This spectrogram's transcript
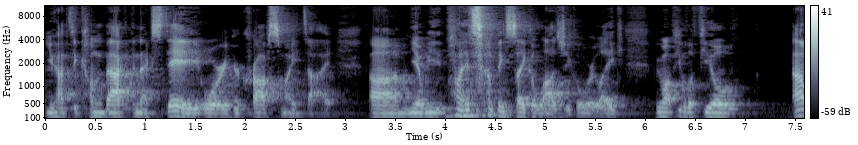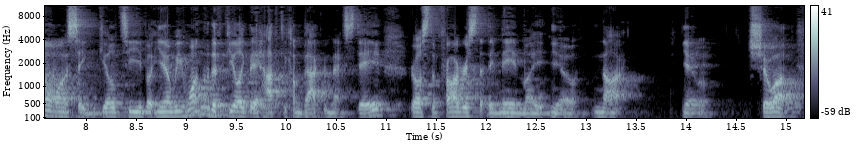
you have to come back the next day or your crops might die. Um, you know, we wanted something psychological where like we want people to feel I don't want to say guilty, but you know, we want them to feel like they have to come back the next day, or else the progress that they made might, you know, not, you know, show up.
